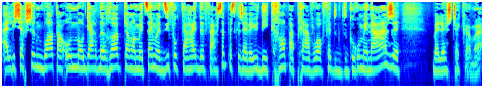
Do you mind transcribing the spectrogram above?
aller chercher une boîte en haut de mon garde-robe quand mon médecin m'a dit, faut que tu arrêtes de faire ça parce que j'avais eu des crampes après avoir fait du, gros ménage. Ben là, j'étais comme, ah,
